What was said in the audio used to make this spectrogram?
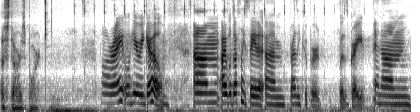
A Star is Born. All right, well, here we go. Um, I will definitely say that um, Bradley Cooper was great, and um,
